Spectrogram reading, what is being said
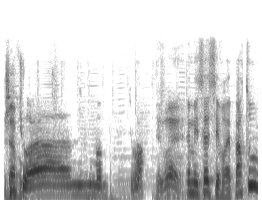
J'avoue. tu un minimum, tu vois. C'est vrai. Non, mais ça c'est vrai partout.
